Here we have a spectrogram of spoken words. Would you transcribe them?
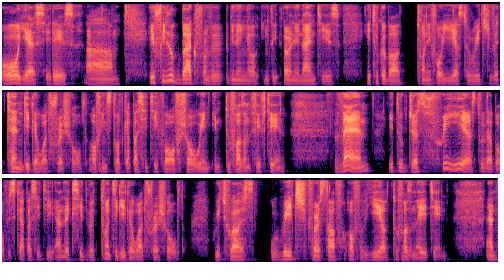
Oh, yes, it is. Um, if we look back from the beginning of in the early 90s, it took about 24 years to reach the 10 gigawatt threshold of installed capacity for offshore wind in 2015. Then it took just three years to double this capacity and exceed the 20 gigawatt threshold, which was reach first half of the year 2018. And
